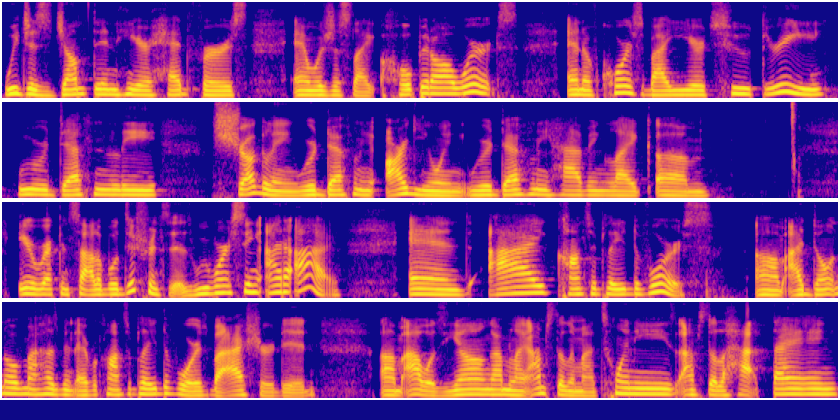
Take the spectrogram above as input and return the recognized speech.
We just jumped in here head first and was just like, hope it all works. And of course, by year two, three, we were definitely struggling. We we're definitely arguing. We were definitely having like um irreconcilable differences. We weren't seeing eye to eye. And I contemplated divorce. Um, I don't know if my husband ever contemplated divorce, but I sure did. Um, I was young. I'm like, I'm still in my 20s. I'm still a hot thing.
